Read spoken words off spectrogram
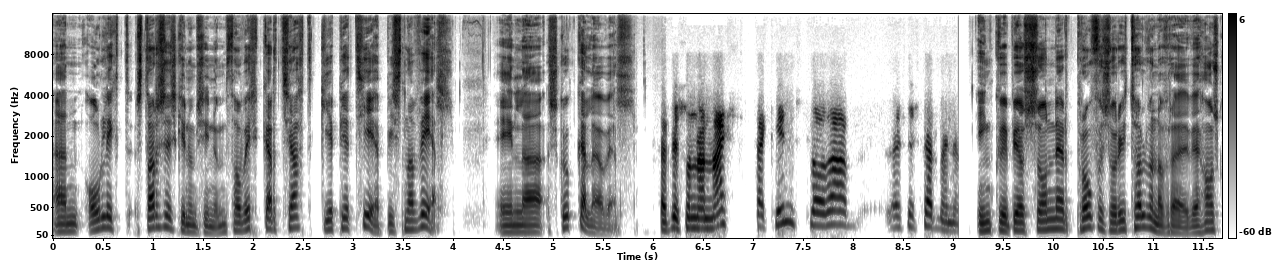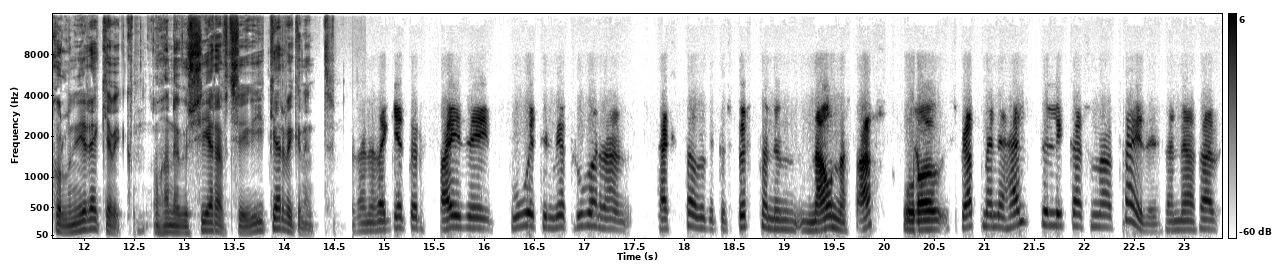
En ólíkt starfseskinum sínum þá virkar tjatt GPT bísna vel, eiginlega skuggalega vel. Þetta er svona næsta kynnslóð af þessu spjallmennu. Yngvi Björnsson er prófessor í tölvunafræði við Háskólan í Reykjavík og hann hefur sérhæft sig í gerfikrind. Þannig að það getur bæði búið til mjög trúverðan texta og þú getur spurt hann um nánast allt og spjallmenni heldur líka svona fræði þannig að það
